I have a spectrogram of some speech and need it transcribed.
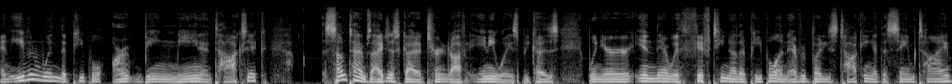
And even when the people aren't being mean and toxic sometimes I just got to turn it off anyways because when you're in there with 15 other people and everybody's talking at the same time,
